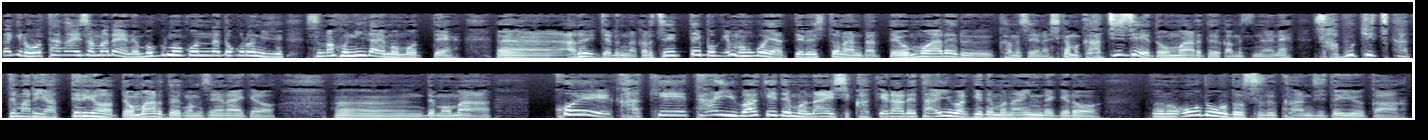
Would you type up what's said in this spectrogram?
だけどお互い様だよね。僕もこんなところにスマホ2台も持って、うん、歩いてるんだから絶対ポケモン GO やってる人なんだって思われるかもしれない。しかもガチ勢と思われてるかもしれないね。サブ機使ってまでやってるよって思われてるかもしれないけど。うん、でもまあ、声かけたいわけでもないし、かけられたいわけでもないんだけど、その、おどおどする感じというか、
